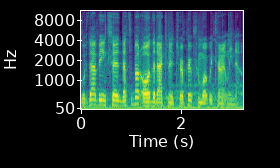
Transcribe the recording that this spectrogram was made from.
With that being said, that's about all that I can interpret from what we currently know.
